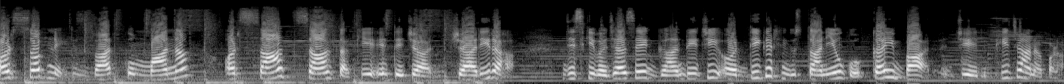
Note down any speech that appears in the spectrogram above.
और सबने इस बात को माना और सात साल तक ये एहतजाज जारी रहा, जिसकी वजह से गांधी जी और दीगर हिंदुस्तानियों को कई बार जेल भी जाना पड़ा।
